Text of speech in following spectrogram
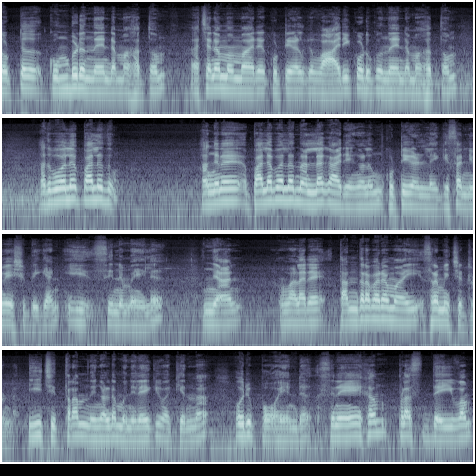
തൊട്ട് കുമ്പിടുന്നതിന്റെ മഹത്വം അച്ഛനമ്മമാർ കുട്ടികൾക്ക് വാരി കൊടുക്കുന്നതിന്റെ മഹത്വം അതുപോലെ പലതും. അങ്ങനെ പല പല നല്ല കാര്യങ്ങളും കുട്ടികളിലേക്ക് സന്നിവേശിപ്പിക്കാൻ ഈ സിനിമയിൽ ഞാൻ വളരെ തന്ത്രപരമായി ശ്രമിച്ചിട്ടുണ്ട്. ഈ ചിത്രം നിങ്ങളുടെ മുന്നിലേക്ക് വയ്ക്കുന്ന ഒരു പോയിന്റ് സ്നേഹം പ്ലസ് ദൈവം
